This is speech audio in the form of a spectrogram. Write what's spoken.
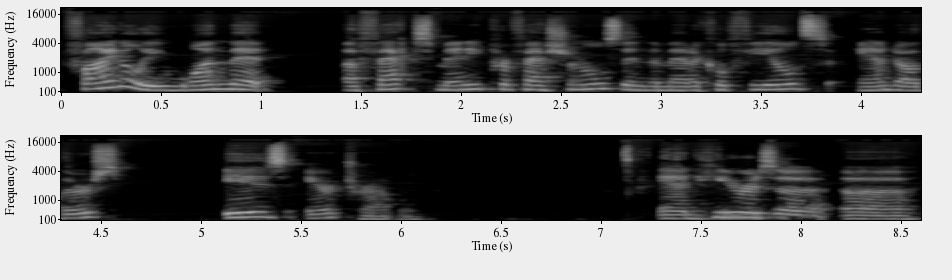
finally, one that affects many professionals in the medical fields and others is air travel. And here is a, a,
